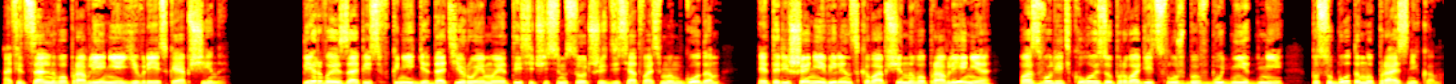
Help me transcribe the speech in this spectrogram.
официального правления еврейской общины. Первая запись в книге, датируемая 1768 годом, это решение Виленского общинного правления позволить Клойзу проводить службы в будние дни, по субботам и праздникам.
